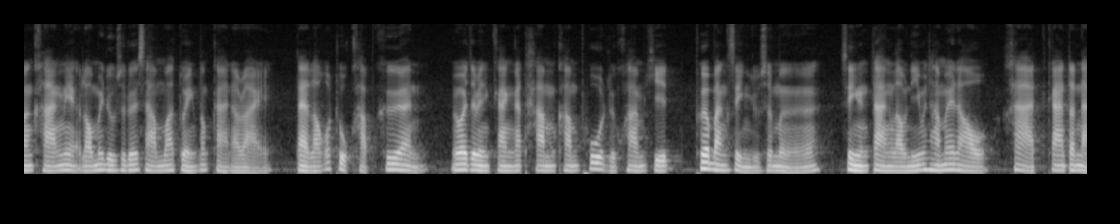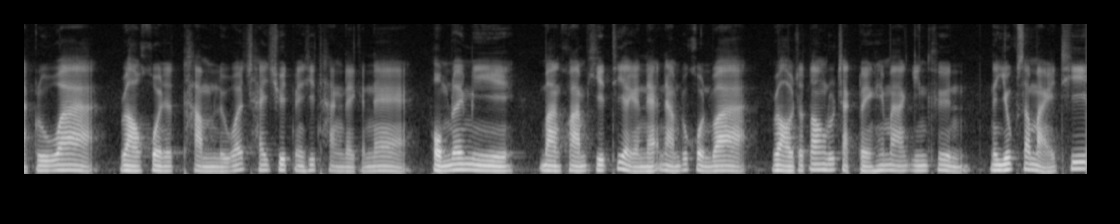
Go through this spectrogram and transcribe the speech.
บางครั้งเนี่ยเราไม่รู้ซะด้วยซ้ำว่าตัวเองต้องการอะไร แต่เราก็ถูกขับเคลื่อน ไม่ว่าจะเป็นการกระทำคำพูดหรือความคิด เพื่อบางสิ่งอยู่เสมอ สิ่งต่างๆ เหล่านี้มันทำให้เราขาดการตระหนักรู้ว่า เราควรจะทำหรือว่าใช้ชีวิตในทิศทางใดกันแน่ ผมเลยมีบางความคิดที่อยากจะแนะนำทุกคนว่าเราจะต้องรู้จักตัวเองให้มากยิ่งขึ้น ในยุคสมัยที่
